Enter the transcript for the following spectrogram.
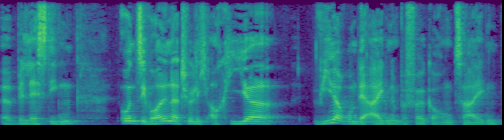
äh, belästigen. Und Sie wollen natürlich auch hier wiederum der eigenen Bevölkerung zeigen,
